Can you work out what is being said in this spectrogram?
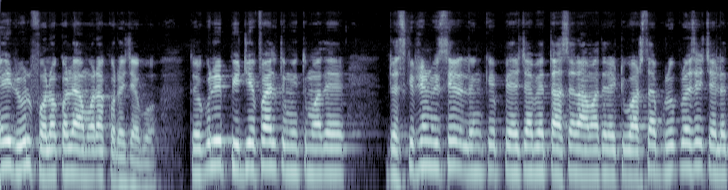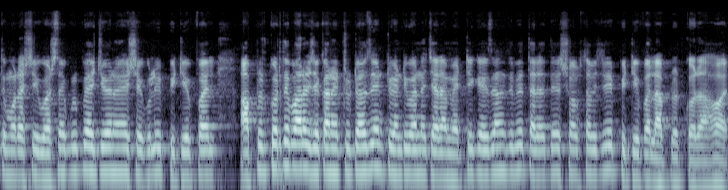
এই রুল ফলো করলে আমরা করে যাব। তো এগুলির পিডিএফ ফাইল তুমি তোমাদের ডেসক্রিপশন বক্সে লিঙ্কে পেয়ে যাবে। তাছাড়া আমাদের একটি হোয়াটসঅ্যাপ গ্রুপ রয়েছে, চাইলে তোমরা সেই হোয়াটসঅ্যাপ গ্রুপে জয়েন হয়ে সেগুলি পিডিএফ ফাইল আপলোড করতে পারো, যেখানে টু থাউজেন্ড টোয়েন্টি ওয়ানে যারা ম্যাট্রিক এক্সাম দেবে তাদের সব সাবজেক্টে পিডিএফ ফাইল আপলোড করা হয়।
